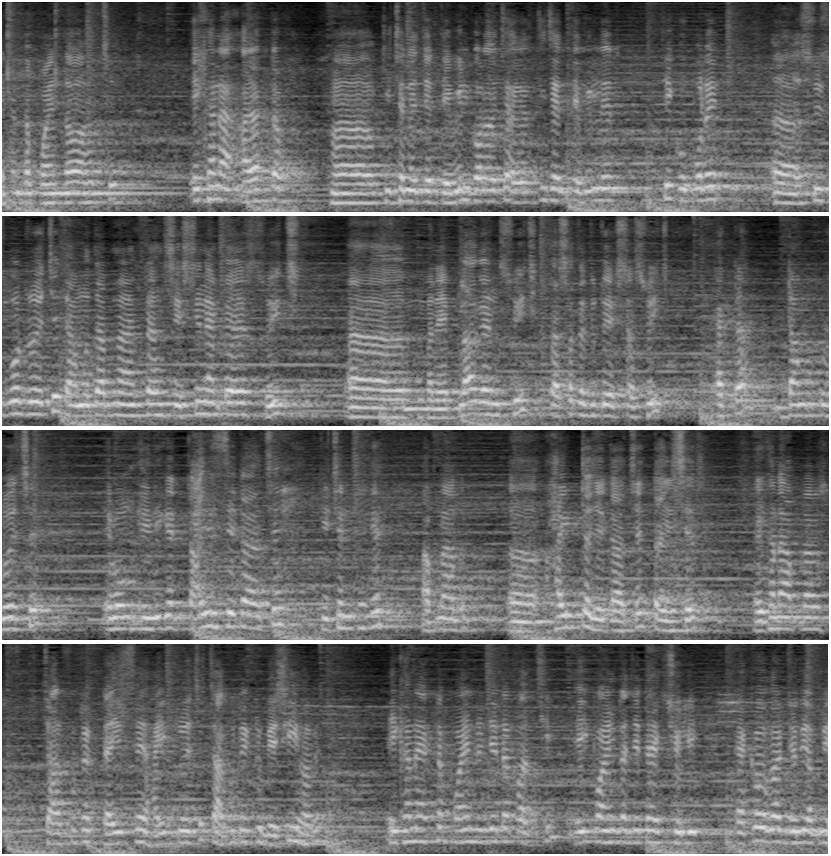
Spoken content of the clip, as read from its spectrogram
এখানটা পয়েন্ট দেওয়া হচ্ছে। এখানে আর একটা কিচেনের যে টেবিল করা হয়েছে কিচেন টেবিলের ঠিক উপরে সুইচ বোর্ড রয়েছে, যার মধ্যে আপনার একটা সিক্সটিন অ্যাম্পিয়ার সুইচ মানে প্লাগ অ্যান্ড সুইচ তার সাথে দুটো এক্সট্রা সুইচ একটা ডাম্প রয়েছে। এবং এদিকে টাইলস যেটা আছে কিচেন থেকে, আপনার হাইটটা যেটা আছে টাইলসের এখানে আপনার চার ফুটের টাইলসের হাইট রয়েছে, চার ফুট একটু বেশিই হবে। এইখানে একটা পয়েন্ট যেটা পাচ্ছি, এই পয়েন্টটা যেটা অ্যাকচুয়ালি অ্যাকোয়াগার্ড যদি আপনি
